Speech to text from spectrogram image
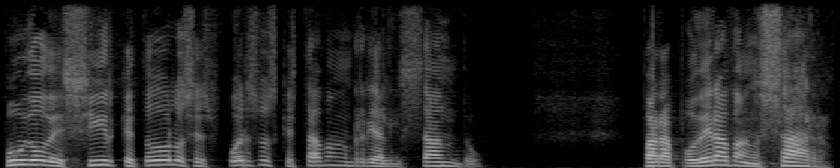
pudo decir que todos los esfuerzos que estaban realizando para poder avanzar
